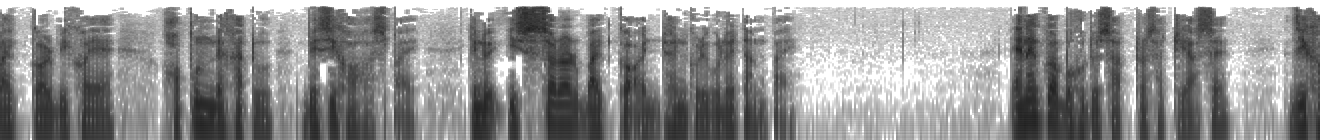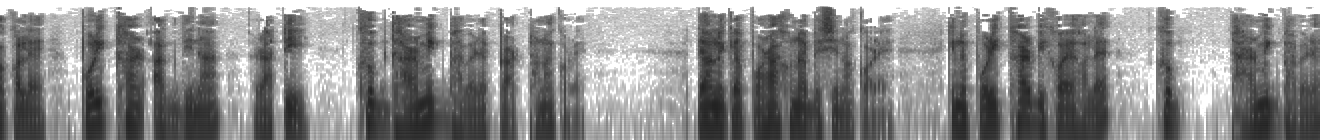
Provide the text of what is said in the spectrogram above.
বাক্যৰ বিষয়ে সপোন দেখাটো বেছি সহজ পায় কিন্তু ঈশ্বৰৰ বাক্য অধ্যয়ন কৰিবলৈ টান পায়। এনেকুৱা বহুতো ছাত্ৰ ছাত্ৰী আছে যিসকলে পৰীক্ষাৰ আগদিনা ৰাতি খুব ধাৰ্মিকভাৱেৰে প্ৰাৰ্থনা কৰে। তেওঁলোকে পঢ়া শুনা বেছি নকৰে কিন্তু পৰীক্ষাৰ বিষয়ে হলে খুব ধাৰ্মিকভাৱেৰে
